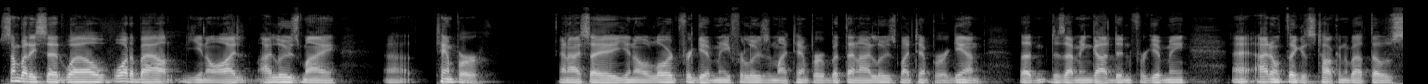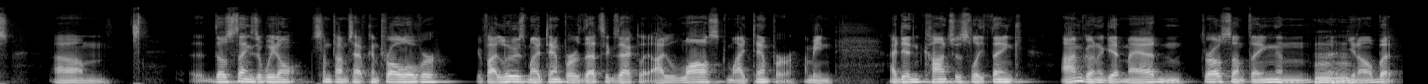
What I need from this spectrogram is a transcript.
somebody said, well, what about, you know, I, I lose my uh, temper and I say, you know, Lord, forgive me for losing my temper, but then I lose my temper again. That, does that mean God didn't forgive me? I don't think it's talking about those um, those things that we don't sometimes have control over. If I lose my temper, that's exactly I lost my temper. I mean, I didn't consciously think I'm going to get mad and throw something, and mm-hmm. uh, you know, but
